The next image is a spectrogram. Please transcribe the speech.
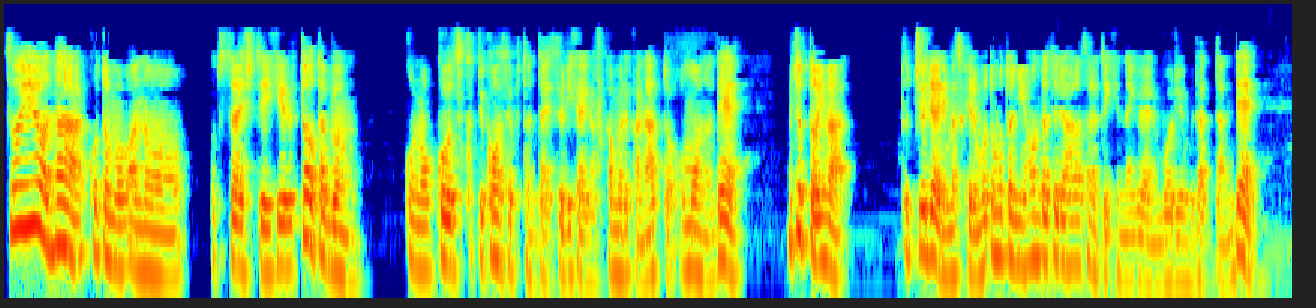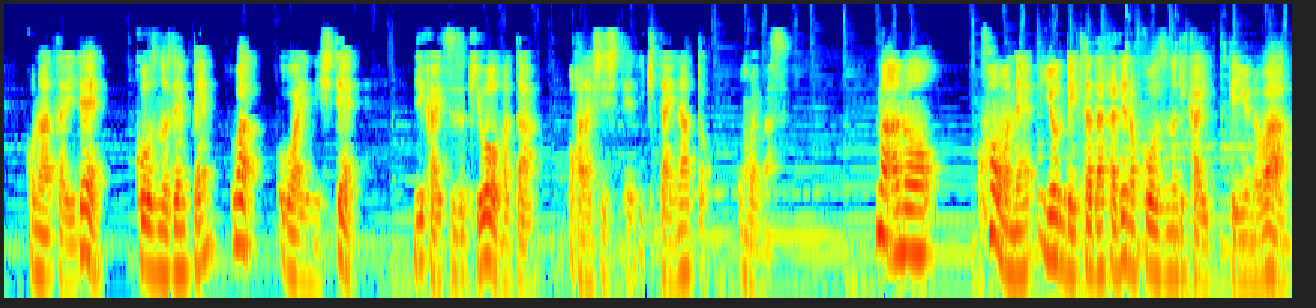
そういうようなことも、あの、お伝えしていけると多分、この構図ってコンセプトに対する理解が深まるかなと思うので、ちょっと今、途中でありますけど、もともと2本立てで話さないといけないぐらいのボリュームだったんで、この辺りで構図の前編は終わりにして、次回続きをまたお話ししていきたいなと思います。まあ、あの、本をね、読んでいた中での構図の理解っていうのは、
